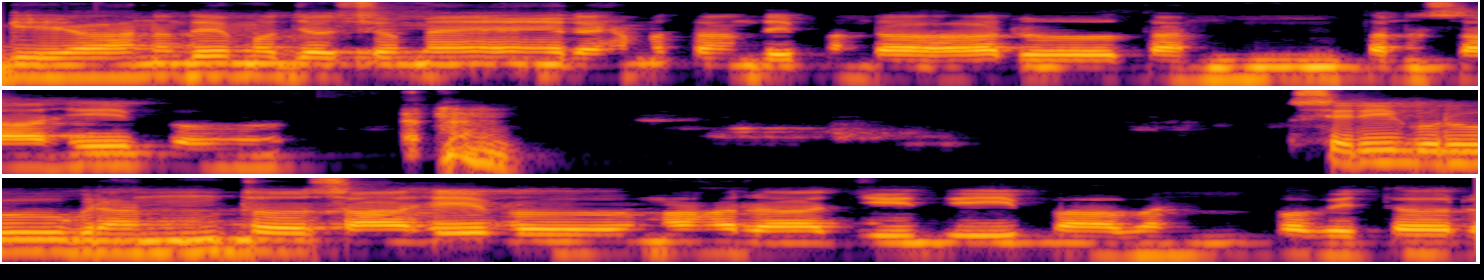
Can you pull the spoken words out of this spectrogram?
ਗਿਆਨ ਦੇ ਮੁਜਸ਼ਮੇ ਰਹਿਮਤਾਂ ਦੇ ਭੰਡਾਰ ਤਨ ਤਨ ਸਾਹਿਬ। ਸ੍ਰੀ ਗੁਰੂ ਗ੍ਰੰਥ ਸਾਹਿਬ ਮਹਾਰਾਜ ਜੀ ਦੀ ਪਾਵਨ ਪਵਿੱਤਰ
